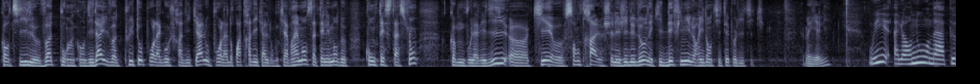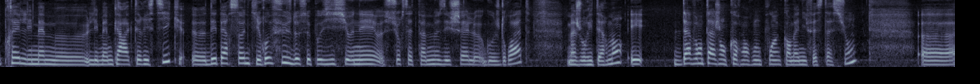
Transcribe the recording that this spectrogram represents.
quand ils votent pour un candidat, ils votent plutôt pour la gauche radicale ou pour la droite radicale. Donc il y a vraiment cet élément de contestation, comme vous l'avez dit, euh, qui est euh, central chez les Gilets jaunes et qui définit leur identité politique. Magali? Oui, alors nous, on a à peu près les mêmes, euh, les mêmes caractéristiques. des personnes qui refusent de se positionner sur cette fameuse échelle gauche-droite, majoritairement, et davantage encore en rond-point qu'en manifestation. Euh,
